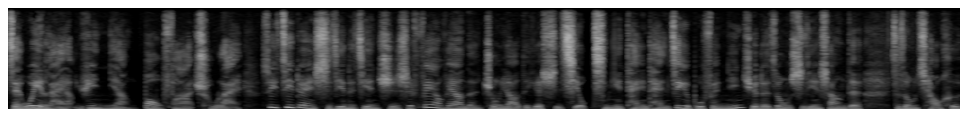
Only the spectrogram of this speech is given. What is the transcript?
在未来酝酿爆发出来，所以这段时间的建制是非常非常的重要的一个时期。请您谈一谈这个部分，您觉得这种时间上的这种巧合，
